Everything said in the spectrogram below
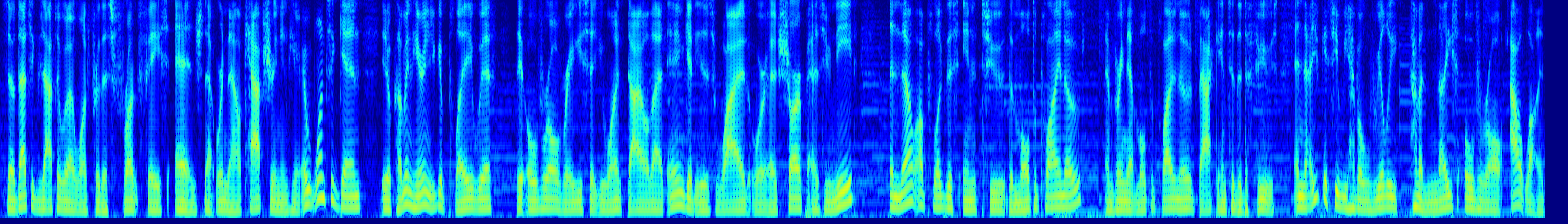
So that's exactly what I want for this front face edge that we're now capturing in here. And once again, know, come in here and you can play with the overall radius that you want, dial that in, get as wide or as sharp as you need. And now I'll plug this into the multiply node and bring that multiply node back into the diffuse. And now you can see we have a really kind of nice overall outline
